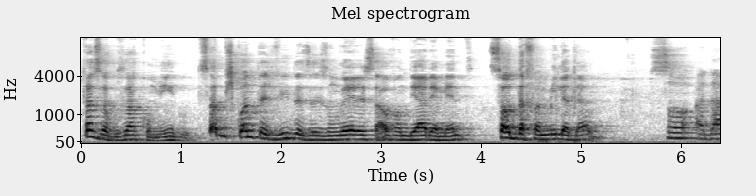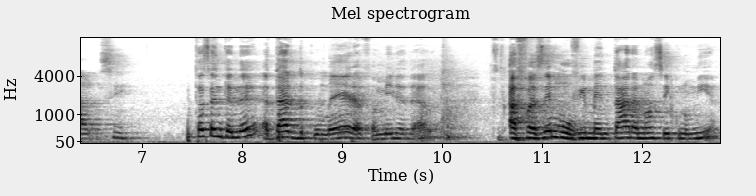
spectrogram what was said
estás a gozar comigo? Sabes quantas vidas as ungueiras salvam diariamente? Só da família dela? Só a dar, sim. Estás a entender? A dar de comer à família dela? A fazer movimentar a nossa economia?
